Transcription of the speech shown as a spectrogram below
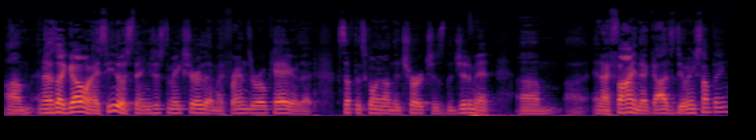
Um, and as I go and I see those things, just to make sure that my friends are okay or that stuff that's going on in the church is legitimate, um, uh, and I find that God's doing something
